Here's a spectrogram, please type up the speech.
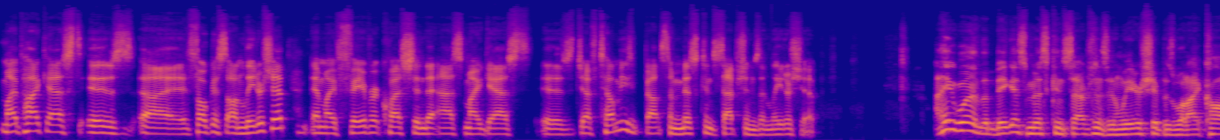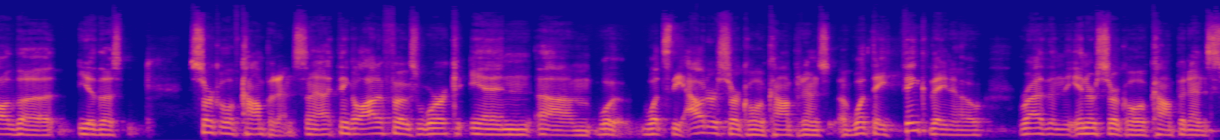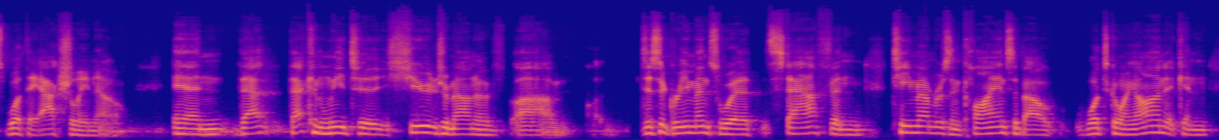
my podcast is uh, focused on leadership. And my favorite question to ask my guests is Jeff, tell me about some misconceptions in leadership. I think one of the biggest misconceptions in leadership is what I call the, you know, the circle of competence. And I think a lot of folks work in um, what, what's the outer circle of competence of what they think they know rather than the inner circle of competence, what they actually know. And that that can lead to huge amount of um, disagreements with staff and team members and clients about what's going on. It can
